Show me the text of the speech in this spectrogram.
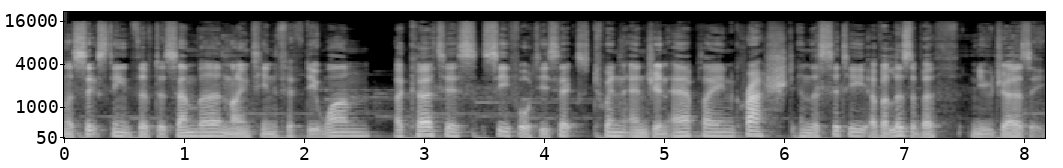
the 16th of December 1951, a Curtiss C-46 twin-engine airplane crashed in the city of Elizabeth, New Jersey.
